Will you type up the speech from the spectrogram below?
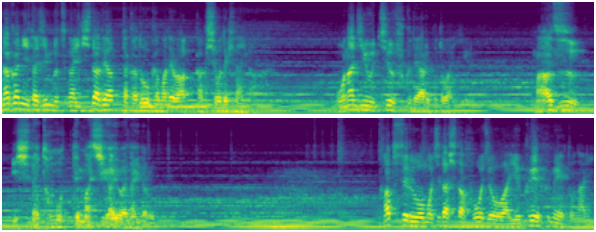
中にいた人物が石田であったかどうかまでは確証できないが同じ宇宙服であることは言える。まず石だと思って間違いはないだろう。カプセルを持ち出した北条は行方不明となり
